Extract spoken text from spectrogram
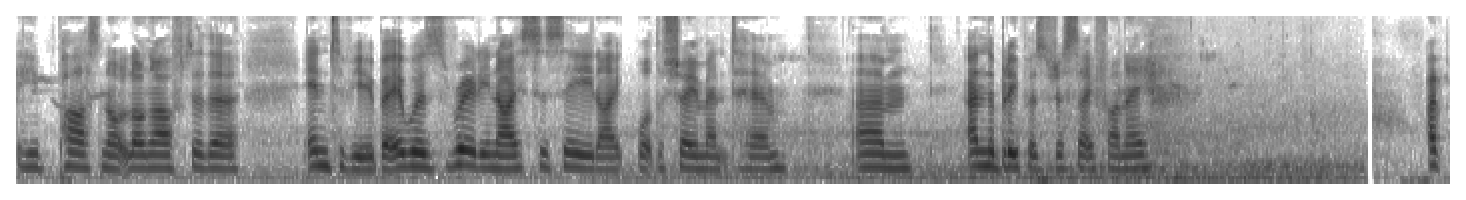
he passed not long after the interview, but it was really nice to see like what the show meant to him. Um, and the bloopers were just so funny. I've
